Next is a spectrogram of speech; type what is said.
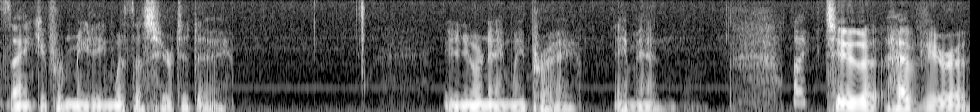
thank you for meeting with us here today. In your name we pray. Amen. I'd like to uh, have your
